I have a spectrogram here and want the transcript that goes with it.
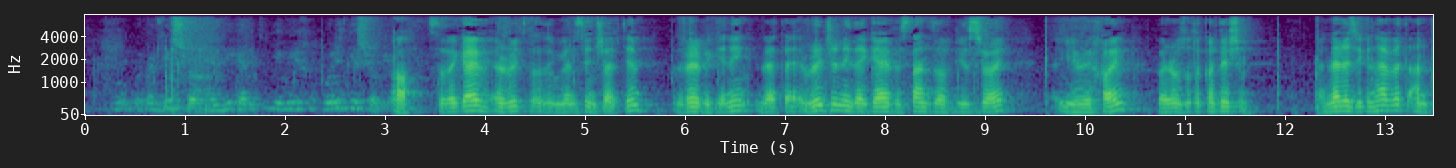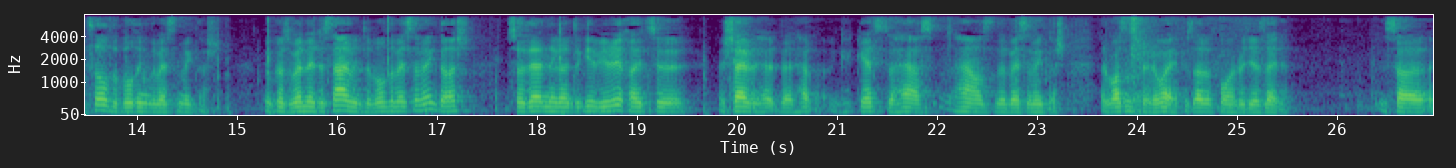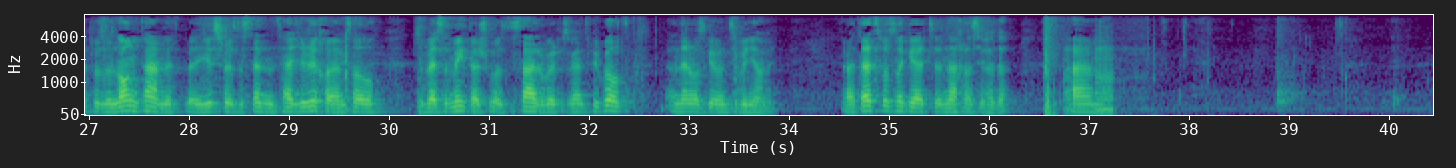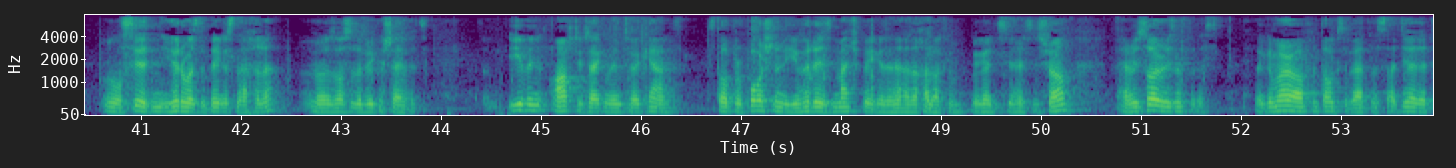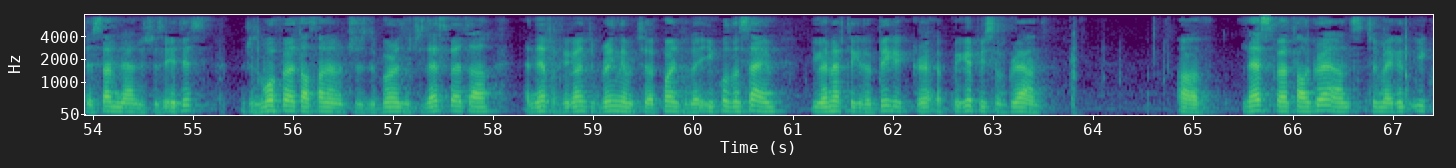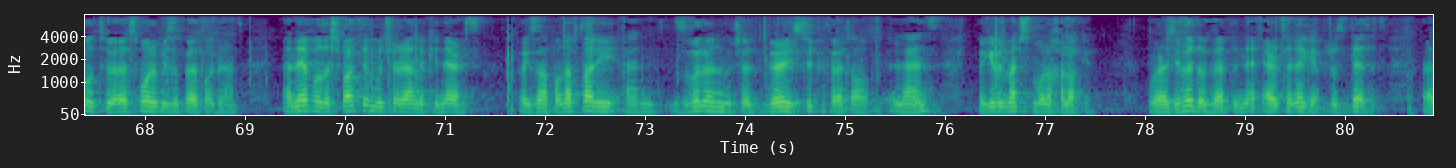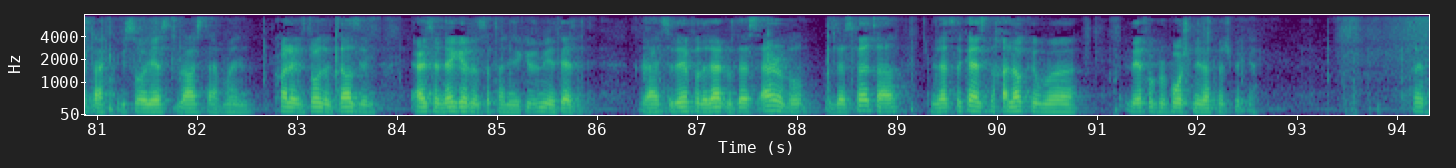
What about Yisro? Did he get Yericho? What did Yisro get? Oh, so they gave, orig- we're going to see in Shoftim, at the very beginning, that they, originally they gave the sons of Yisro Yericho, but it was with a condition. And that is you can have it until the building of the Beis Hamikdash. Because when they decide when to build the Beis Hamikdash, so then they're going to give Yericho to the Shevet that gets to house, house the Beis Hamikdash. It wasn't straight away, it was over 400 years later. So it was a long time that the Yisro's descendants had Yericho until the Beis Hamikdash was decided where it was going to be built, and then it was given to Binyamin. Right, that's what's going to get to Nachlas Yehuda. Um, we'll see that Yehuda was the biggest Nachala, it was also the biggest Shevet. Even after taking into account, still proportionally, Yehuda is much bigger than other Chalakim. We're going to see in Israel, and we saw a reason for this. The Gemara often talks about this idea that there's some land which is Edis, which is more fertile, some land which is the birds, which is less fertile, and therefore if you're going to bring them to a point where they equal the same, you're going to have to give a bigger, a bigger piece of ground of less fertile ground to make it equal to a smaller piece of fertile ground. And therefore the Shvatim which are around the Kineris, for example Naphtali and Zvulun, which are very super fertile lands, they're given much smaller chalakim. Whereas Yehuda, who had the Eretz Negev, which was desert, whereas like we saw yes, last time when Kalev's daughter tells him, Eretz Negev and Satani, you're giving me a desert. Right, so therefore the land was less arable, was less fertile, and that's the case, the chalakim were therefore proportionally that much bigger. So,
